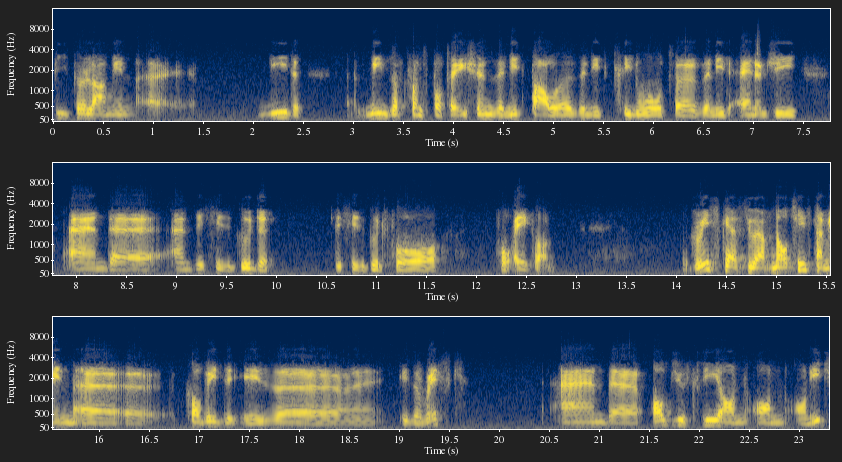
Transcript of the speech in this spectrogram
people I mean, need means of transportation. They need power, they need clean water, they need energy, and and this is good This is good for for Aecon. Risk, as you have noticed, I mean, uh, uh, COVID is a risk. And uh, obviously on each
